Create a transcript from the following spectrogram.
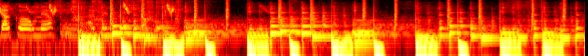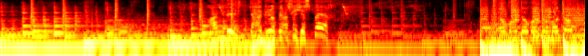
D'accord, merci. À bientôt. Mandé, t'as réglé l'opération, j'espère. 都过，都过，都过。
